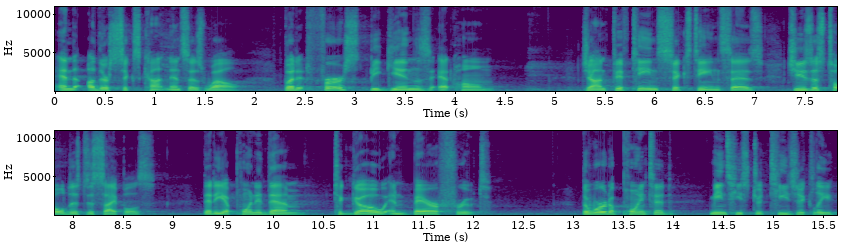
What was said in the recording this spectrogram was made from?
and the other six continents as well. But it first begins at home. John 15, 16 says, Jesus told his disciples that he appointed them to go and bear fruit. The word appointed means he strategically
